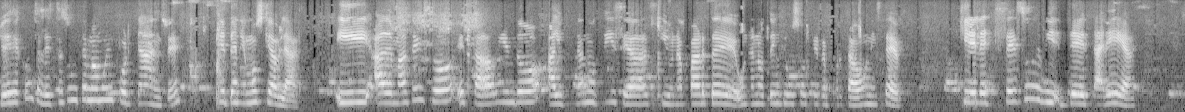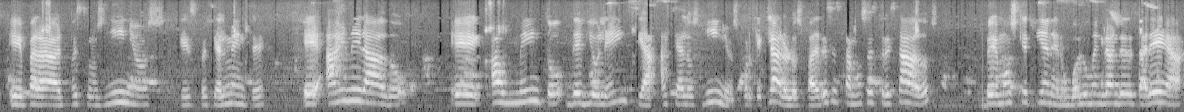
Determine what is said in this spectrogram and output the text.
yo dije, Gonzalo, este es un tema muy importante que tenemos que hablar. Y además de eso, estaba viendo algunas noticias y una parte, una nota incluso que reportaba UNICEF, que el exceso de, tareas eh, para nuestros niños especialmente eh, ha generado eh, aumento de violencia hacia los niños, porque claro, los padres estamos estresados, vemos que tienen un volumen grande de tareas,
